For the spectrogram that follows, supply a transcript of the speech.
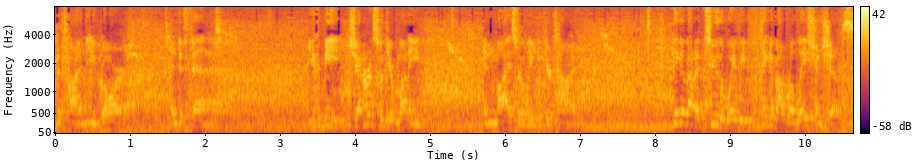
the time that you guard and defend you can be generous with your money and miserly with your time. Think about it too the way we think about relationships.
